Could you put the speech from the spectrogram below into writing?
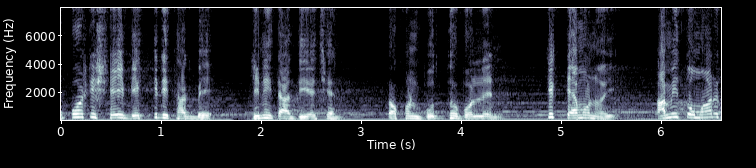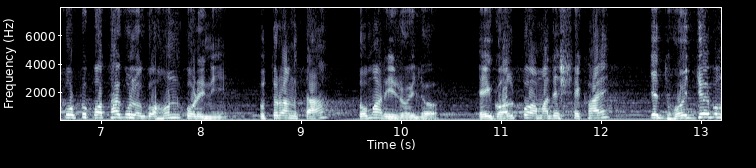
উপহারটি সেই ব্যক্তিরই থাকবে যিনি তা দিয়েছেন। তখন বুদ্ধ বললেন ঠিক তেমনই। আমি তোমার কটু কথাগুলো গ্রহণ করিনি, সুতরাং তা তোমারই রইল। এই গল্প আমাদের শেখায় যে ধৈর্য এবং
